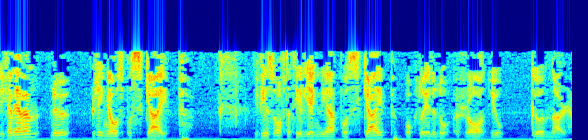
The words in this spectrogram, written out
ni kan även nu ringa oss på Skype vi finns ofta tillgängliga på Skype och då är det då Radio Gunnar.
